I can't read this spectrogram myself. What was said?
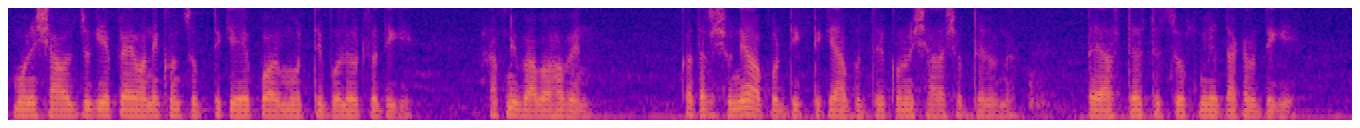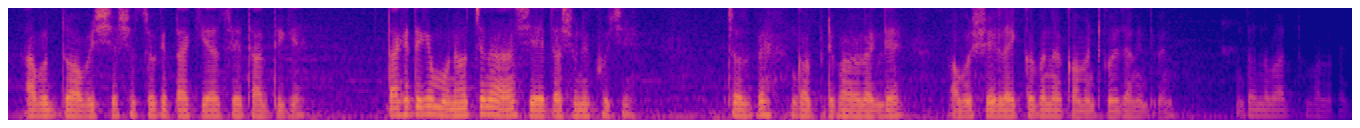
মনে সাহস জুগিয়ে প্রায় অনেকক্ষণ চুপ থেকে পর মুহূর্তে বলে উঠল দিকে আপনি বাবা হবেন। কথাটা শুনে অপর দিক থেকে আবদ্ধের কোনো সারা শব্দ এলো না। তাই আস্তে আস্তে চোখ মিলে তাকালো দিকে আবদ্ধ, অবিশ্বাস্য চোখে তাকিয়ে আছে তার দিকে। তাকে দেখে মনে হচ্ছে না সে এটা শুনে খুশি। চলবে, গল্পটি ভালো লাগলে অবশ্যই লাইক করবেন আর কমেন্ট করে জানিয়ে দেবেন। ধন্যবাদ, ভালো থাকবেন।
